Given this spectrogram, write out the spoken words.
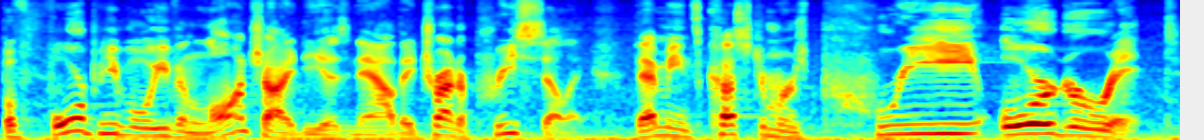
before people even launch ideas now, they try to pre-sell it. That means customers pre-order it.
